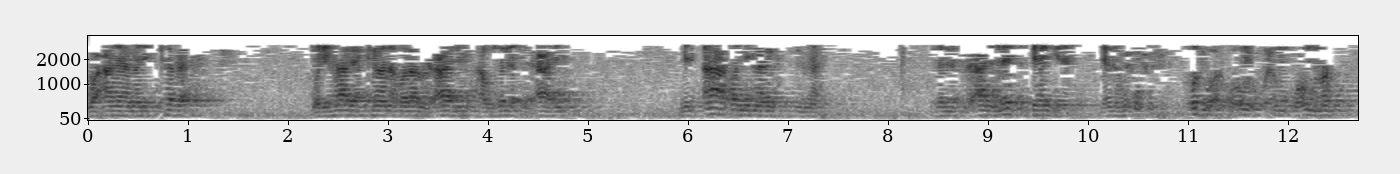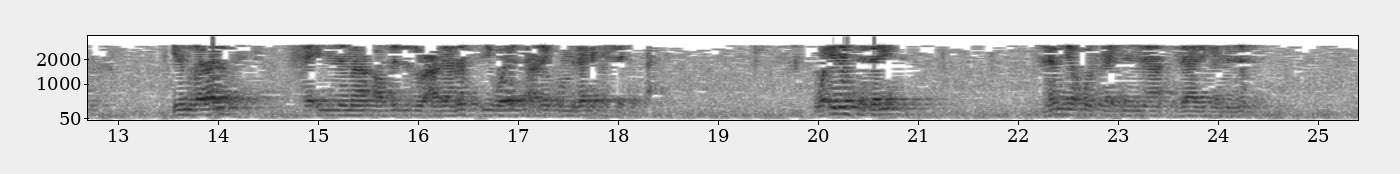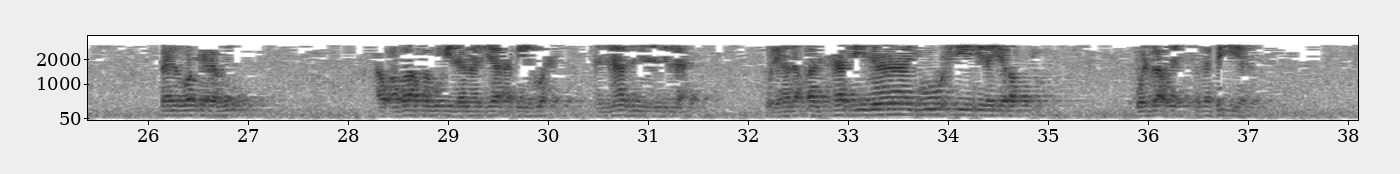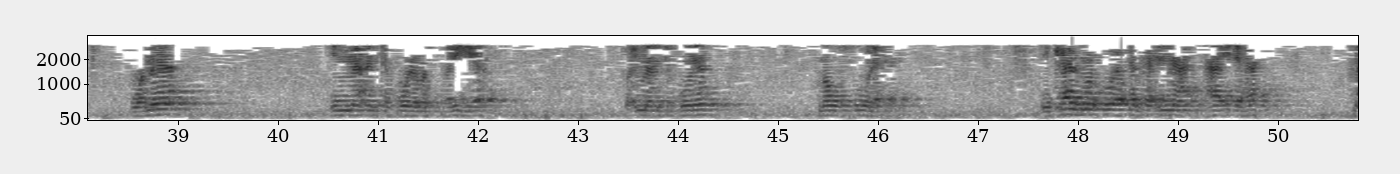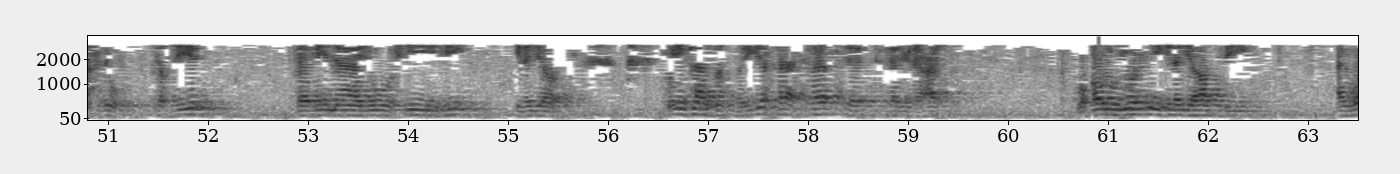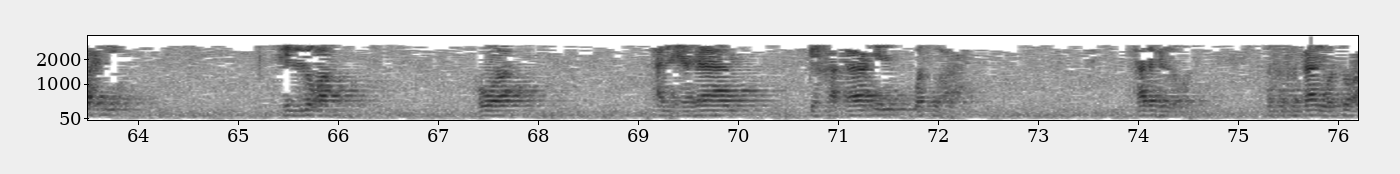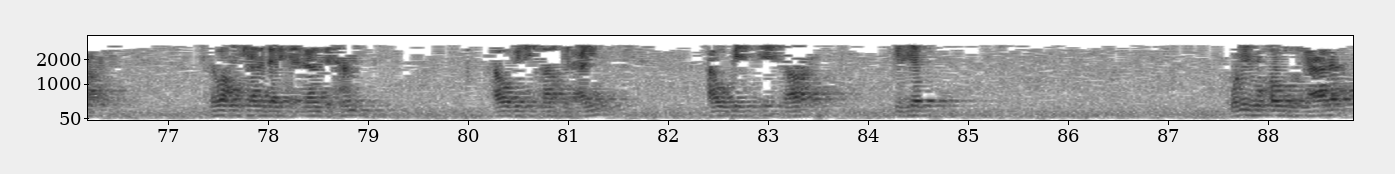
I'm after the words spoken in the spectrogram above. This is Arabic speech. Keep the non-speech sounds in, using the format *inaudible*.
وعلى من اتبع. ولهذا كان ضلال العالم أو زلة العالم من أعظم ما يفسد الناس. زلة العالم ليست بهينة لأنه قدوة وأمة. إن ضللت فإنما أضل على نفسي وليس عليكم من ذلك شيء. وإن اهتديت لم يقل فإن ذلك من نفسي بل وكله أو أضافه إلى ما جاء به الوحي النازل من عند الله. ولهذا قال فبما يوحي إلي ربي. والباء السببية وما إما أن تكون مصدرية وإما أن تكون موصولة. إن كانت موصولة فإن عائدها محذوف. تقدير فبما يوحيه إلي ربي. وإن كانت مصدرية فلا عائد وقوله يوحي إلي ربي الوحي في اللغة هو الإعلام بخفاء وسرعة. هذا في اللغة. بخفاء وسرعة. سواء كان ذلك إعلام بالحمد أو بالإشارة بالعين أو بالإشارة باليد ومنه قوله تعالى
